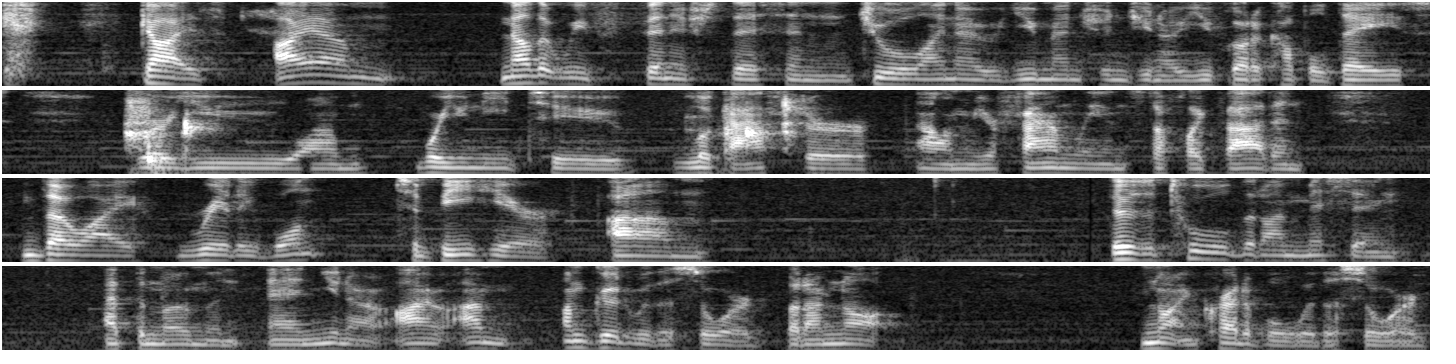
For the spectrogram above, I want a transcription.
guys, I um now that we've finished this and Jewel, I know you mentioned, you know, you've got a couple days where you um where you need to look after um your family and stuff like that and though I really want to be here, um there's a tool that I'm missing at the moment and you know, I I'm I'm good with a sword, but I'm not I'm not incredible with a sword.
